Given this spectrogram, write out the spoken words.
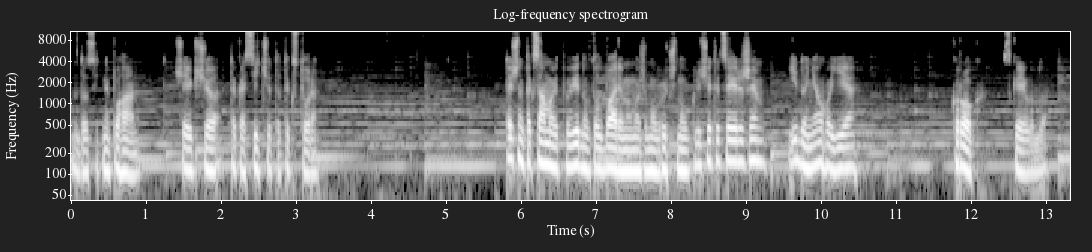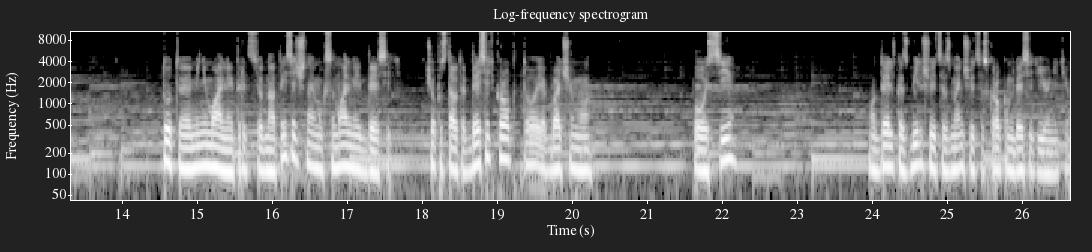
досить непогано. Ще якщо така сітчата текстура. Точно так само, відповідно, в толбарі ми можемо вручну включити цей режим, і до нього є крок Scalable. Тут е, мінімальний 31 тисячна і максимальний 10. Якщо поставити 10 крок, то, як бачимо, по осі моделька збільшується, зменшується з кроком 10 юнітів.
